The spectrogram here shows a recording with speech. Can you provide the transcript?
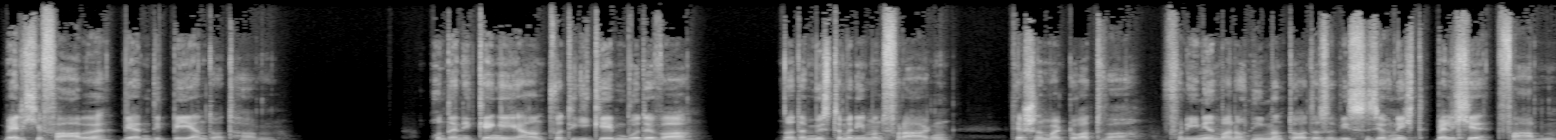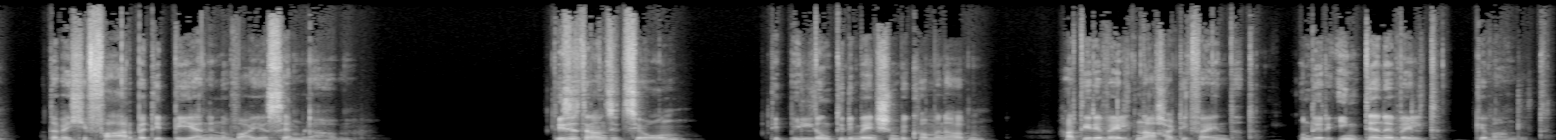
Welche Farbe werden die Bären dort haben? Und eine gängige Antwort, die gegeben wurde, war, na, da müsste man jemand fragen, der schon mal dort war. Von Ihnen war noch niemand dort, also wissen Sie auch nicht, welche Farben oder welche Farbe die Bären in Novaya Semlja haben. Diese Transition, die Bildung, die die Menschen bekommen haben, hat ihre Welt nachhaltig verändert und ihre interne Welt gewandelt.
